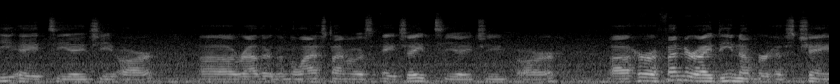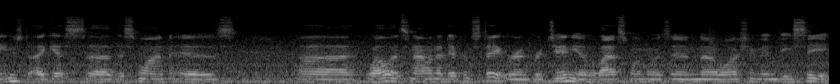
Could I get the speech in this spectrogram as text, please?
E A T H E R uh, rather than the last time it was H A T H E R. Uh, her offender ID number has changed. I guess uh, this one is, uh, well, it's now in a different state. We're in Virginia. The last one was in uh, Washington, D.C.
